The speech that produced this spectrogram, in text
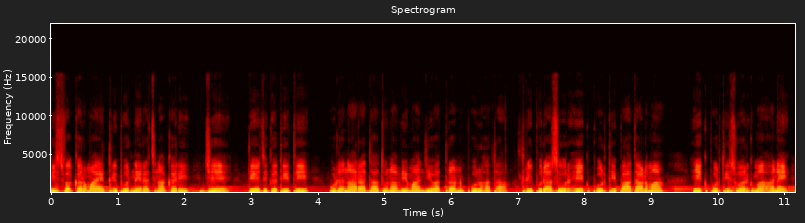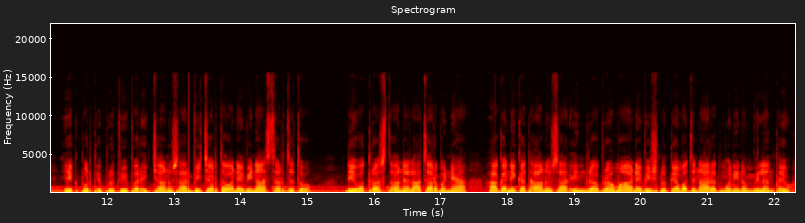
વિશ્વકર્માએ ત્રિપુરની રચના કરી, જે તેજ ગતિથી ઉડનારા ધાતુના વિમાન જેવા ત્રણ પૂર હતા. ત્રિપુરાસુર એક પૂરથી પાતાળમાં, એક પૂરથી સ્વર્ગમાં અને એક પૂરથી પૃથ્વી પર ઈચ્છા અનુસાર વિચરતો અને વિનાશ સર્જતો. દેવો ત્રસ્ત અને લાચાર બન્યા. આગળની કથા અનુસાર ઇન્દ્ર, બ્રહ્મા અને વિષ્ણુ તેમજ નારદ મુનિનું મિલન થયું.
